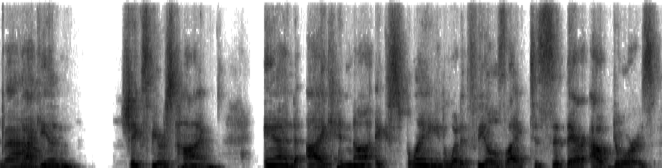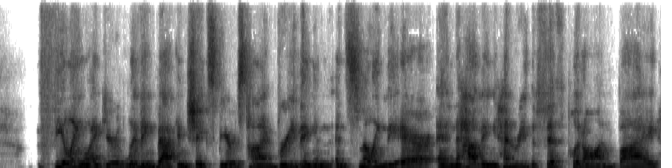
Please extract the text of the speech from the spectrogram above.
wow. back in Shakespeare's time. And I cannot explain what it feels like to sit there outdoors, feeling like you're living back in Shakespeare's time, breathing and, and smelling the air, and having Henry V put on by,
